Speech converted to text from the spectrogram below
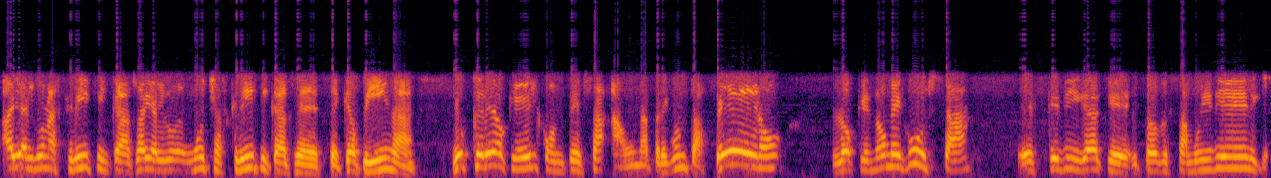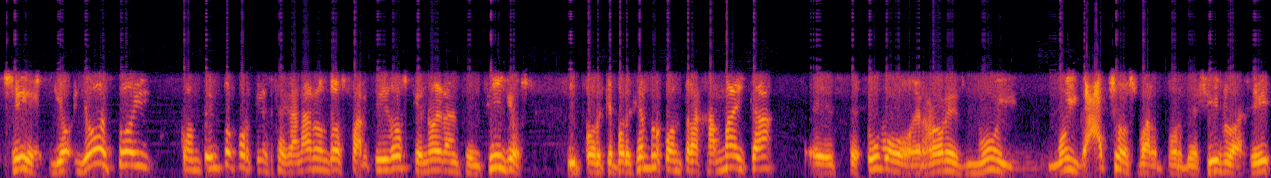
hay algunas críticas, hay algo, muchas críticas, este, ¿qué opina? Yo creo que él contesta a una pregunta, pero lo que no me gusta es que diga que todo está muy bien y que sí, yo, yo estoy contento porque se ganaron dos partidos que no eran sencillos y porque, por ejemplo, contra Jamaica este, hubo errores muy, muy gachos, por, por decirlo así,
